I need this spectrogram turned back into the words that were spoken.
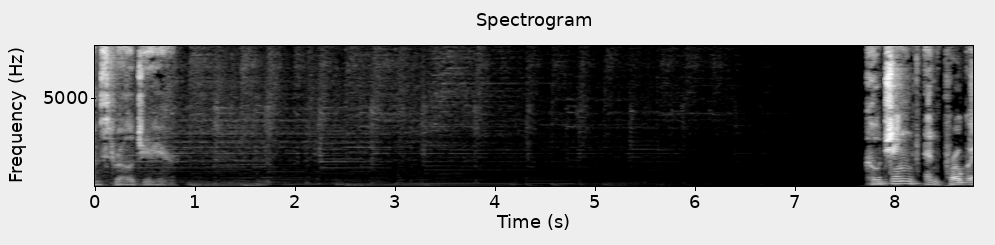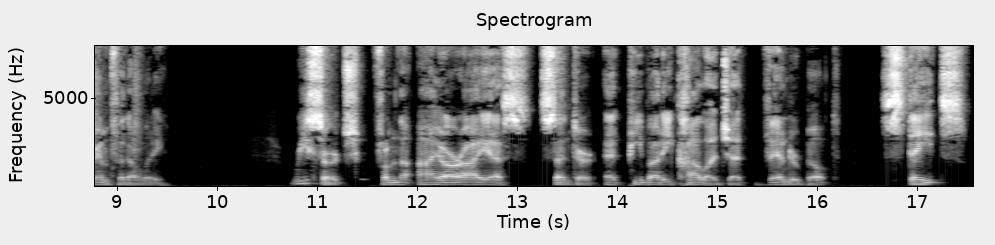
I'm thrilled you're here. Coaching and Program Fidelity. Research from the IRIS Center at Peabody College at Vanderbilt states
